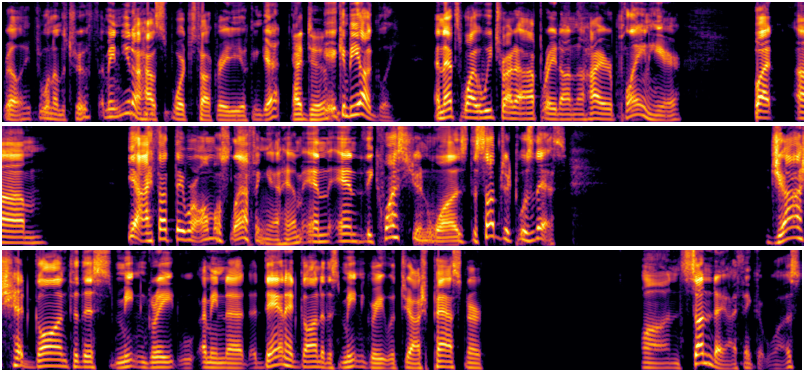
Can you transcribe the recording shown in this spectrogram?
really, if you want to know the truth. I mean, you know how sports talk radio can get. I do. It can be ugly. And that's why we try to operate on a higher plane here. But, um, yeah, I thought they were almost laughing at him. And, and the question was, the subject was this. Josh had gone to this meet and greet. I mean, uh, Dan had gone to this meet and greet with Josh Pastner on Sunday, I think it was,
